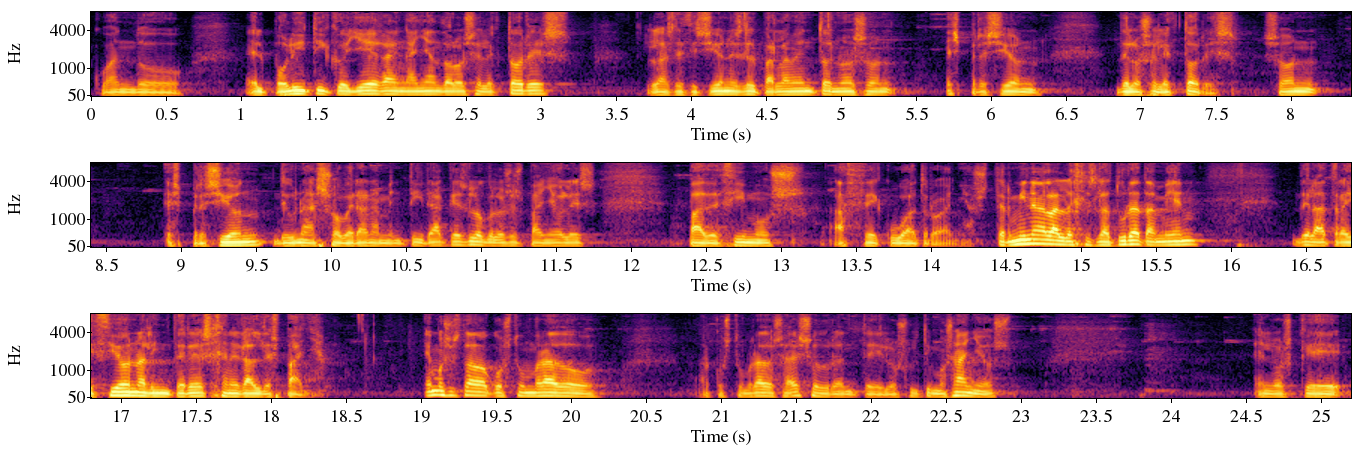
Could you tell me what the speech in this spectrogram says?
Cuando el político llega engañando a los electores, las decisiones del Parlamento no son expresión de los electores, son expresión de una soberana mentira, que es lo que los españoles padecimos hace cuatro años. Termina la legislatura también de la traición al interés general de España. Hemos estado acostumbrado, acostumbrados a eso durante los últimos años, en los que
